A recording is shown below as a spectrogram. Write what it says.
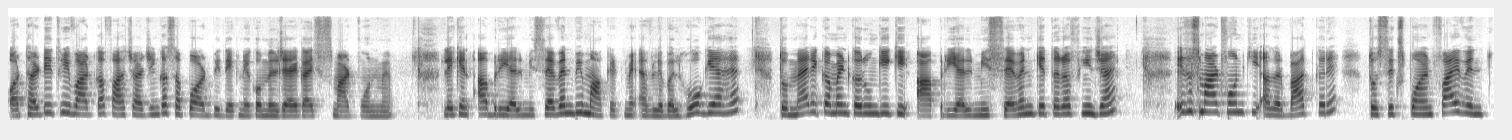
और थर्टी थ्री वाट का फास्ट चार्जिंग का सपोर्ट भी देखने को मिल जाएगा इस स्मार्टफ़ोन में। लेकिन अब रियल मी सेवन भी मार्केट में अवेलेबल हो गया है तो मैं रिकमेंड करूँगी कि आप रियल मी सेवन के तरफ़ ही जाएँ। इस स्मार्टफ़ोन की अगर बात करें तो six point five inch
